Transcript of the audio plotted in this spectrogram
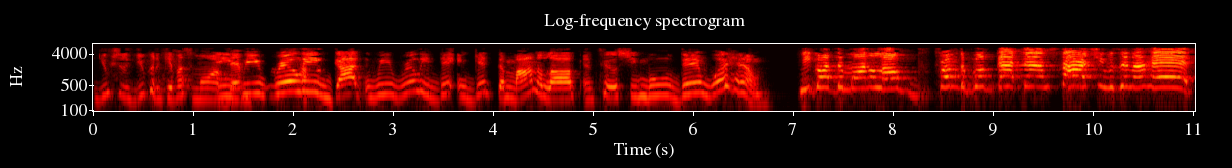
you should, you could have give us more of them. We really got, we really didn't get the monologue until she moved in with him. He got the monologue from the book goddamn start. She was in her head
